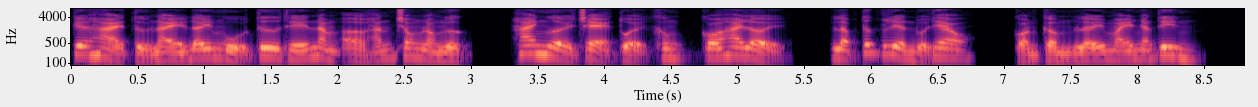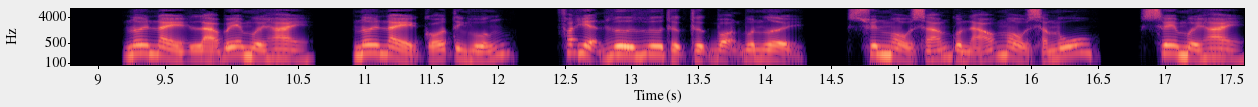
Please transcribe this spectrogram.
kia hài tử này đây ngủ tư thế nằm ở hắn trong lòng ngực, hai người trẻ tuổi không có hai lời, lập tức liền đuổi theo, còn cầm lấy máy nhắn tin. Nơi này là B12, nơi này có tình huống, phát hiện hư hư thực thực bọn buôn người, xuyên màu xám quần áo màu xám mũ, C12,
